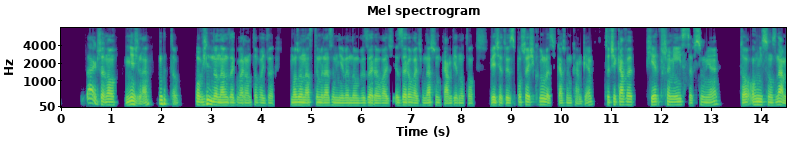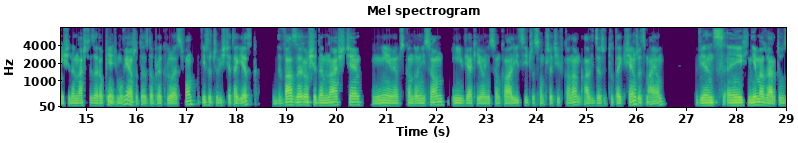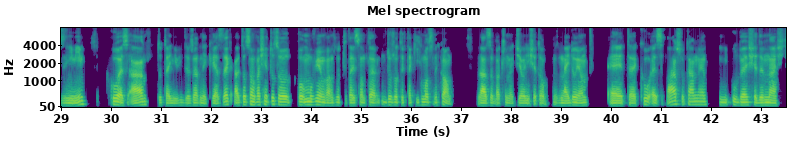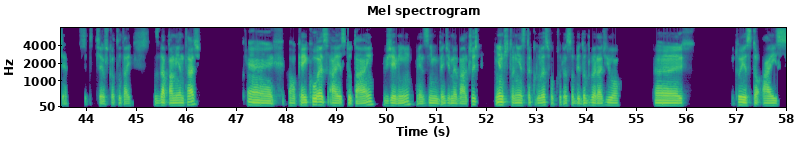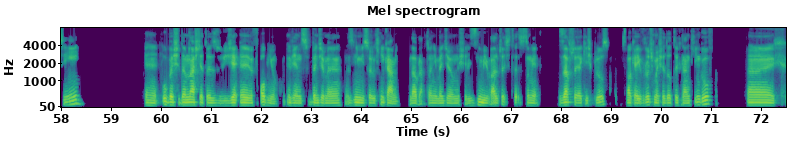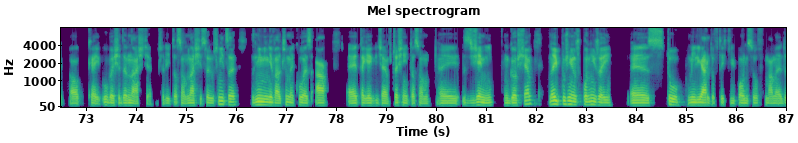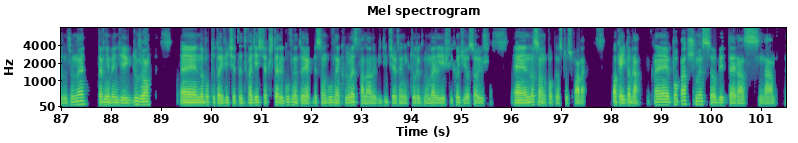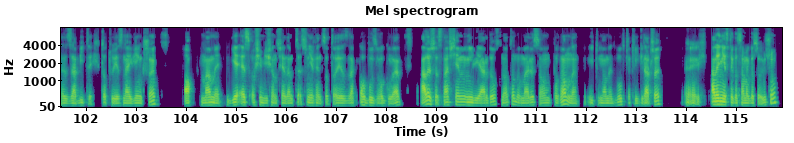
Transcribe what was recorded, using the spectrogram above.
także no nieźle. To powinno nam zagwarantować, że może nas tym razem nie będą wyzerować, zerować w naszym kampie, no to wiecie, to jest po sześć królestw w każdym kampie. Co ciekawe, pierwsze miejsce w sumie to oni są z nami, 17.05. Mówiłem, że to jest dobre królestwo i rzeczywiście tak jest. 2.017, nie wiem skąd oni są i w jakiej oni są koalicji, czy są przeciwko nam, a widzę, że tutaj księżyc mają, więc y, nie ma żartów z nimi. QSA, tutaj nie widzę żadnych gwiazdek, ale to są właśnie to, co mówiłem wam, że tutaj są te dużo tych takich mocnych kont. Teraz zobaczymy, gdzie oni się to znajdują. E, Te QSA szukamy i UB17. Ciężko tutaj zapamiętać. Ech, okej, QSA jest tutaj w ziemi, więc z nimi będziemy walczyć. Nie wiem, czy to nie jest to królestwo, które sobie dobrze radziło. Ech, tu jest to IC. E, UB17 to jest w, e, w ogniu, więc będziemy z nimi sojusznikami. Dobra, to nie będziemy musieli z nimi walczyć, to jest w sumie zawsze jakiś plus. Okej, wróćmy się do tych rankingów. Okej, UB17, czyli to są nasi sojusznicy, z nimi nie walczymy. QSA, e, tak jak widziałem wcześniej, to są z ziemi goście. No i później już poniżej e, 100 miliardów tych kill pointsów mamy drużyny. Pewnie będzie ich dużo, no bo tutaj wiecie, te 24 główne to jakby są główne królestwa, no ale widzicie, że niektórych numery, jeśli chodzi o sojusz, e, no są po prostu słabe. Okej, dobra. E, Popatrzmy sobie teraz na zabitych. Kto tu jest największy? O, mamy GS87, też nie wiem co to jest za obóz w ogóle, ale 16 miliardów, no to numery są porządne. I tu mamy dwóch takich graczy, ale nie z tego samego sojuszu.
